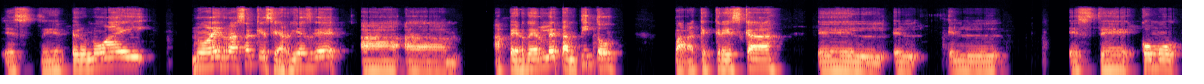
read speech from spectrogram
Este, pero no hay no hay raza que se arriesgue a, perderle tantito para que crezca el, este, como,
